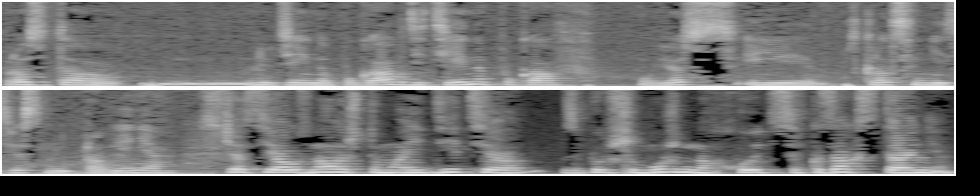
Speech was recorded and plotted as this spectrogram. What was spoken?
просто людей напугав, детей напугав, увез и скрылся в неизвестном направлении. Сейчас я узнала, что мои дети с бывшим мужем находятся в Казахстане.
